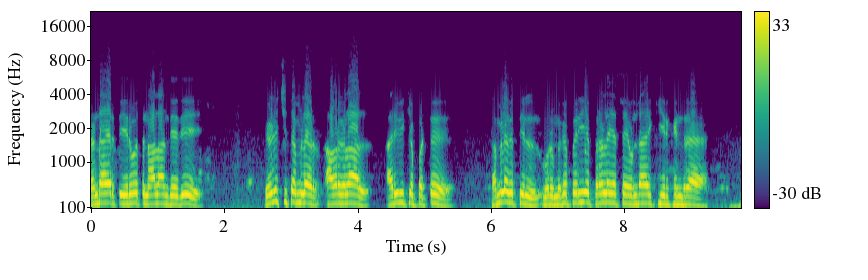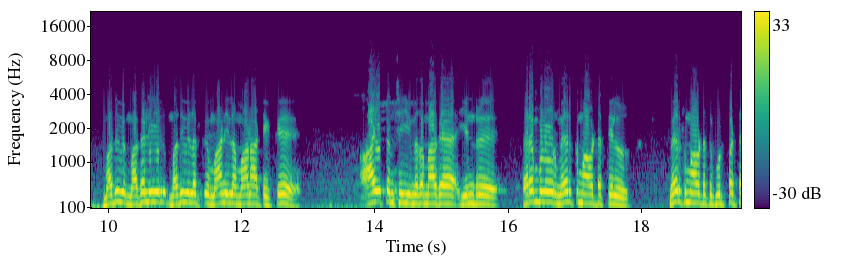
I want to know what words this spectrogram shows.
ரெண்டாயிரத்தி இருபத்தி நாலாம் தேதி எழுச்சி தமிழர் அவர்களால் அறிவிக்கப்பட்டு தமிழகத்தில் ஒரு மிகப்பெரிய பிரளயத்தை உண்டாக்கி இருக்கின்ற மது மகளிர் மதுவிலக்கு மாநில மாநாட்டிற்கு ஆயத்தம் செய்யும் விதமாக இன்று பெரம்பலூர் மேற்கு மாவட்டத்தில் மேற்கு மாவட்டத்துக்கு உட்பட்ட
